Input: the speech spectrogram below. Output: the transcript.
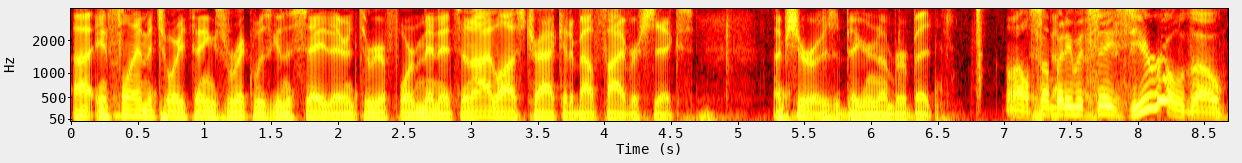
uh, inflammatory things Rick was going to say there in three or four minutes, and I lost track at about five or six. I'm sure it was a bigger number, but Well, somebody would say zero, though.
